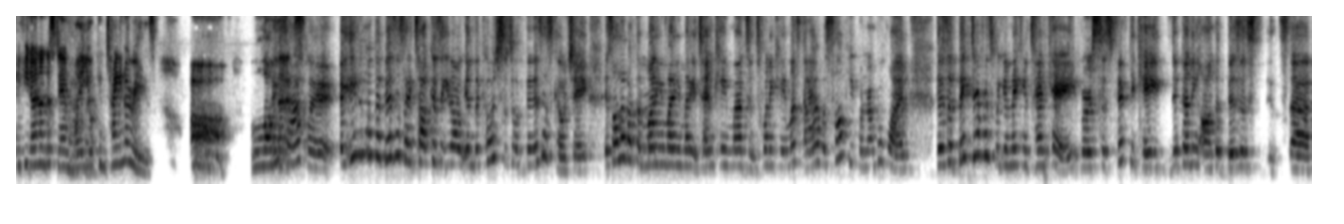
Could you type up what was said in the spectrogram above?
if you don't understand where your container is. Oh, Love exactly. it. Exactly. Even with the business I talk, because you know, in the coach system with business coaching, it's all about the money, money, money, 10K months and 20K months. And I always tell people, number one, there's a big difference when you're making 10K versus 50K, depending on the business uh,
